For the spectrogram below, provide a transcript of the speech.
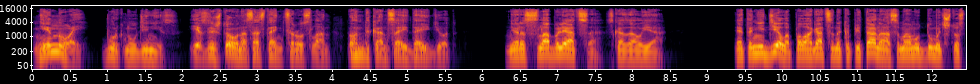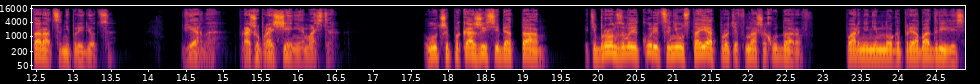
«Не ной!» — буркнул Денис. «Если что, у нас останется Руслан. Он до конца и дойдет». «Не расслабляться», — сказал я. «Это не дело полагаться на капитана, а самому думать, что стараться не придется». «Верно. Прошу прощения, мастер». «Лучше покажи себя там. Эти бронзовые курицы не устоят против наших ударов». Парни немного приободрились,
